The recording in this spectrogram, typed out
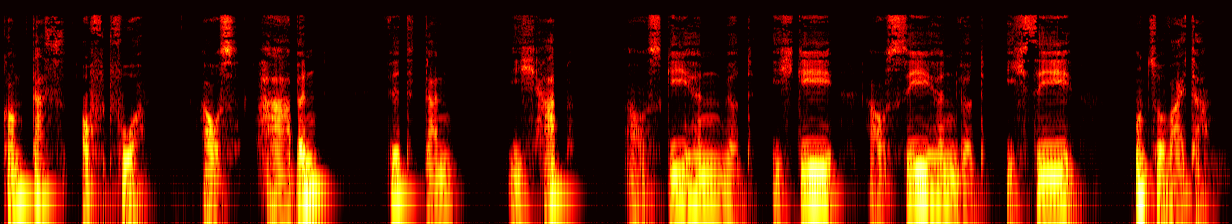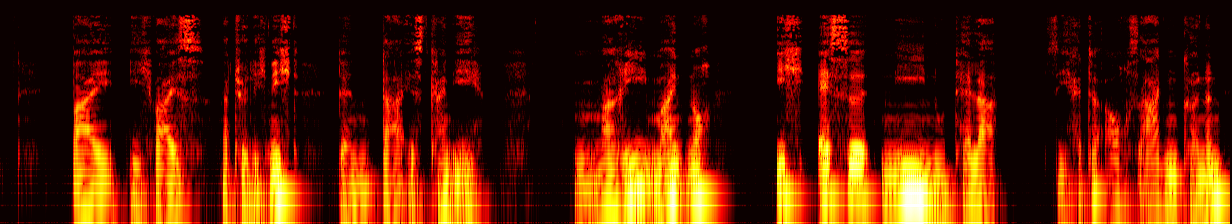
kommt das oft vor. Aus haben wird dann ich hab, aus gehen wird ich geh, aus sehen wird ich seh und so weiter. Bei ich weiß natürlich nicht, denn da ist kein e. Marie meint noch, ich esse nie Nutella. Sie hätte auch sagen können,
